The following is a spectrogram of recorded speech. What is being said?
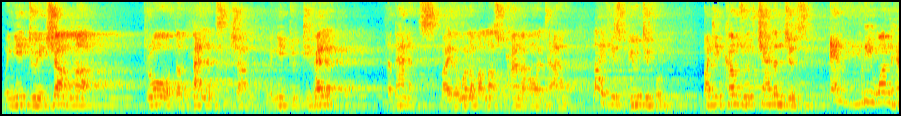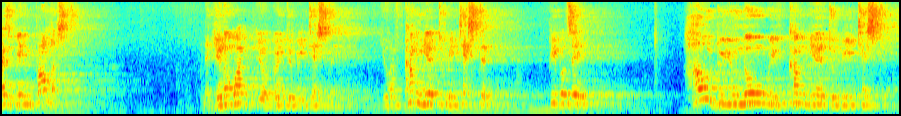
we need to, inshallah, draw the balance, inshallah. We need to develop the balance by the will of Allah subhanahu wa ta'ala. Life is beautiful, but it comes with challenges. Everyone has been promised that you know what? You're going to be tested. You have come here to be tested. People say, how do you know we've come here to be tested?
